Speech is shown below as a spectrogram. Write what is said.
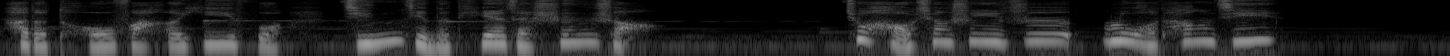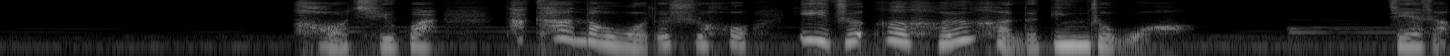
她的头发和衣服紧紧的贴在身上，就好像是一只落汤鸡。好奇怪，他看到我的时候一直恶狠狠地盯着我，接着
